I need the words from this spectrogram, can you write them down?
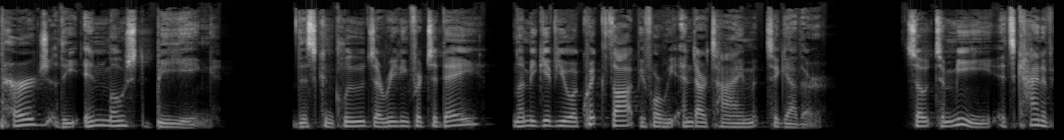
purge the inmost being. This concludes our reading for today. Let me give you a quick thought before we end our time together. So, to me, it's kind of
